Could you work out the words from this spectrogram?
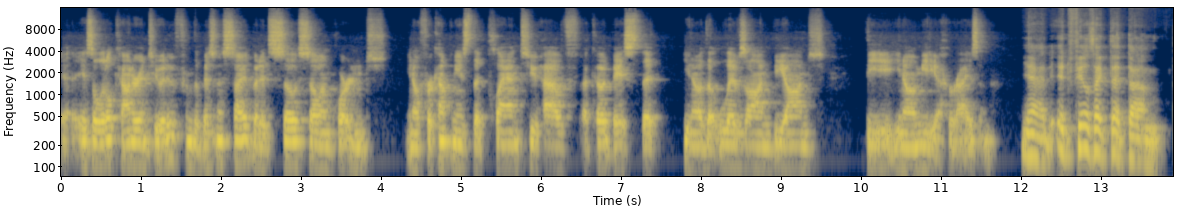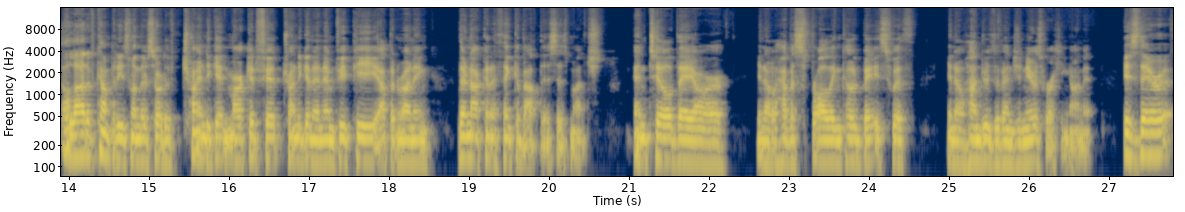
is a little counterintuitive from the business side, but it's so, so important, you know, for companies that plan to have a code base that you know that lives on beyond the you know immediate horizon. Yeah it feels like that um, a lot of companies when they're sort of trying to get market fit trying to get an mvp up and running they're not going to think about this as much until they are you know have a sprawling code base with you know hundreds of engineers working on it. Is there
